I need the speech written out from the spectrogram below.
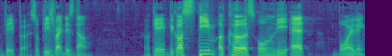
vapor. So please write this down. Okay, because steam occurs only at boiling.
